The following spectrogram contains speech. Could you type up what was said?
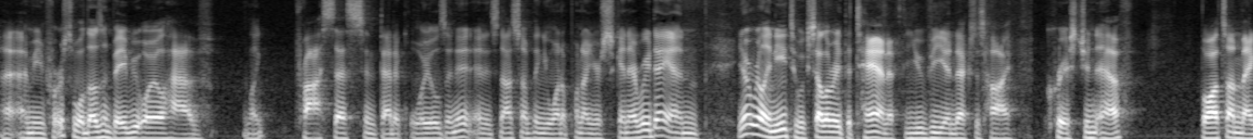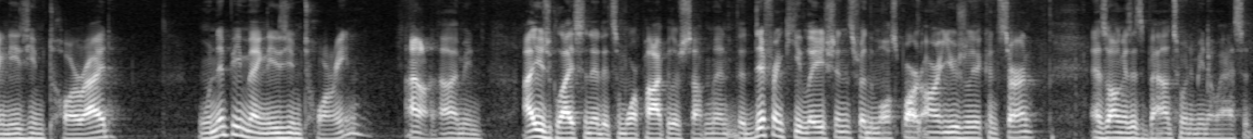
I mean, first of all, doesn't baby oil have like processed synthetic oils in it and it's not something you want to put on your skin every day and you don't really need to accelerate the tan if the UV index is high. Christian F, thoughts on magnesium tauride? Wouldn't it be magnesium taurine? I don't know. I mean, I use glycinate, it's a more popular supplement. The different chelations for the most part aren't usually a concern as long as it's bound to an amino acid.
